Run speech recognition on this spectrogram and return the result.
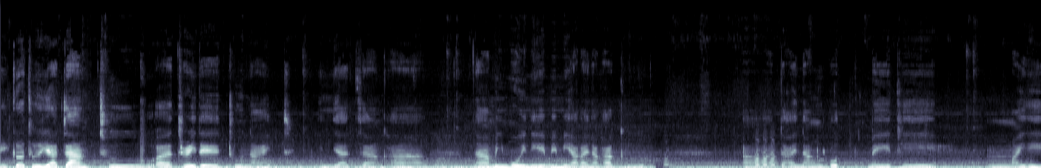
we go to Yajang to uh, three day two night in Yajang ค่ะ หน้ามิมุยนี้ไม่มีอะไรนะคะคืออาได้นั่งรถเมล์ที่ไม่ดี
